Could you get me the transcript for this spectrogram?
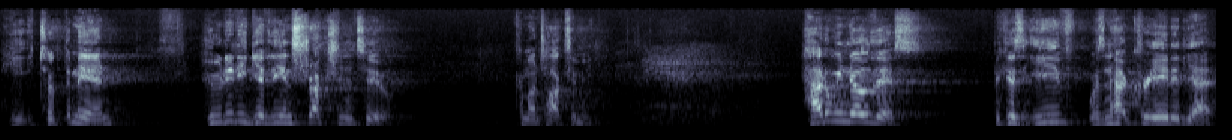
He took the man. Who did he give the instruction to? Come on, talk to me. How do we know this? Because Eve was not created yet.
